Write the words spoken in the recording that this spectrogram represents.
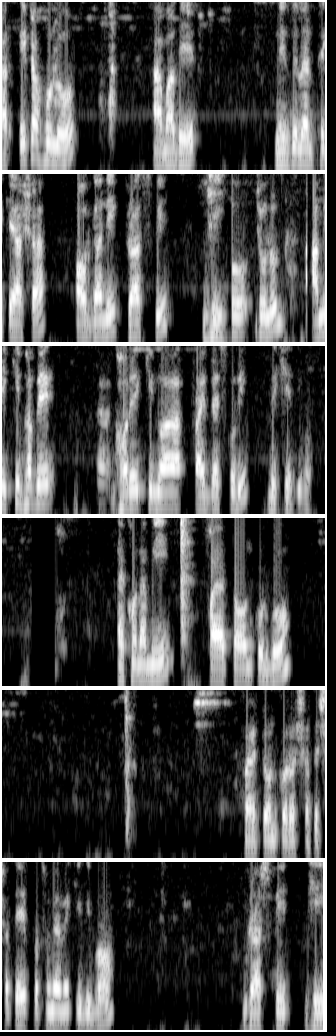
আর এটা হলো আমাদের নিউজিল্যান্ড থেকে আসা অর্গানিক গ্রাসফিড ঘি। তো চলুন, আমি কীভাবে ঘরে কিনোয়া ফ্রাইড রাইস করি দেখিয়ে দিব। এখন আমি ফায়ারটা অন করব। ফায়ারটা অন করার সাথে সাথে প্রথমে আমি কি দিব? গ্রাসফিড ঘি,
